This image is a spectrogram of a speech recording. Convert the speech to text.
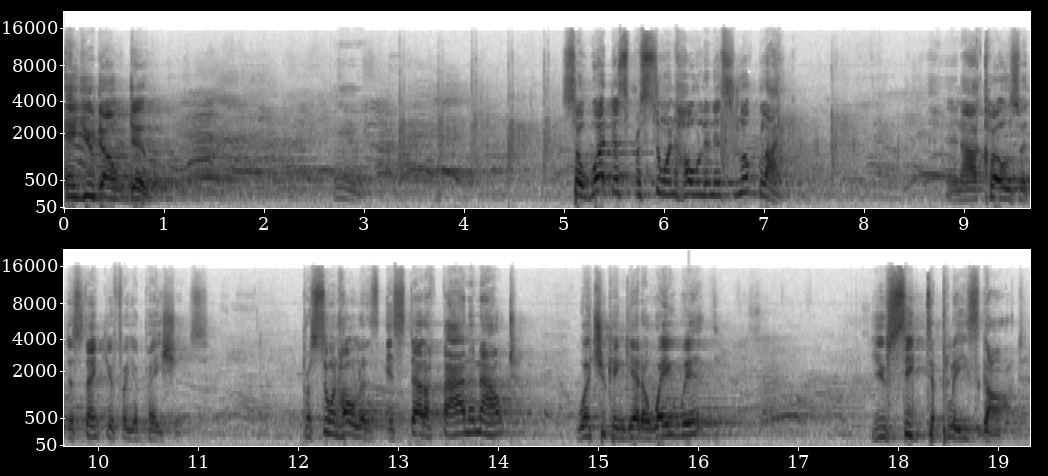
and you don't do. Hmm. So, what does pursuing holiness look like? And I'll close with this. Thank you for your patience. Pursuing holiness, instead of finding out what you can get away with, you seek to please God.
